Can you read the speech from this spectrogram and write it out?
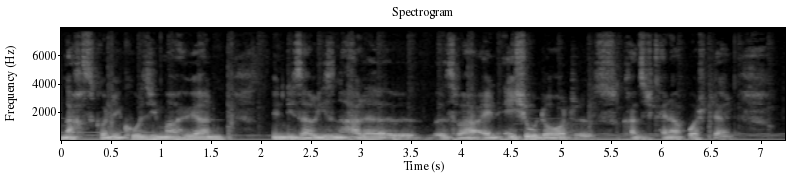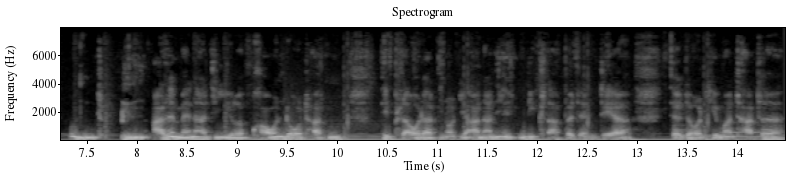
nachts konnte ich Cosima hören in dieser Riesenhalle. Es war ein Echo dort, das kann sich keiner vorstellen. Und alle Männer, die ihre Frauen dort hatten, die plauderten und die anderen hielten die Klappe, denn der, der dort jemand hatte,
